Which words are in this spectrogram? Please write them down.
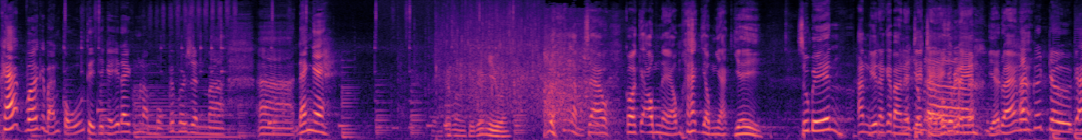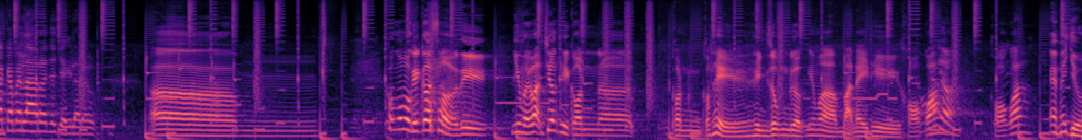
khác với cái bản cũ. Thì chị nghĩ đây cũng là một cái version mà à, đáng nghe. Cảm ơn chị rất nhiều làm sao? Coi cái ông này ông hát dòng nhạc gì Subin anh nghĩ rằng cái bạn này trẻ trẻ giống em dễ đoán đó. em cứ trừ cái acapella ra cho chị là được. Ờ, không có một cái cơ sở gì. Như mấy bạn trước thì còn ờ, còn có thể hình dung được nhưng mà bạn này thì khó quá. khó quá. Em hãy dựa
